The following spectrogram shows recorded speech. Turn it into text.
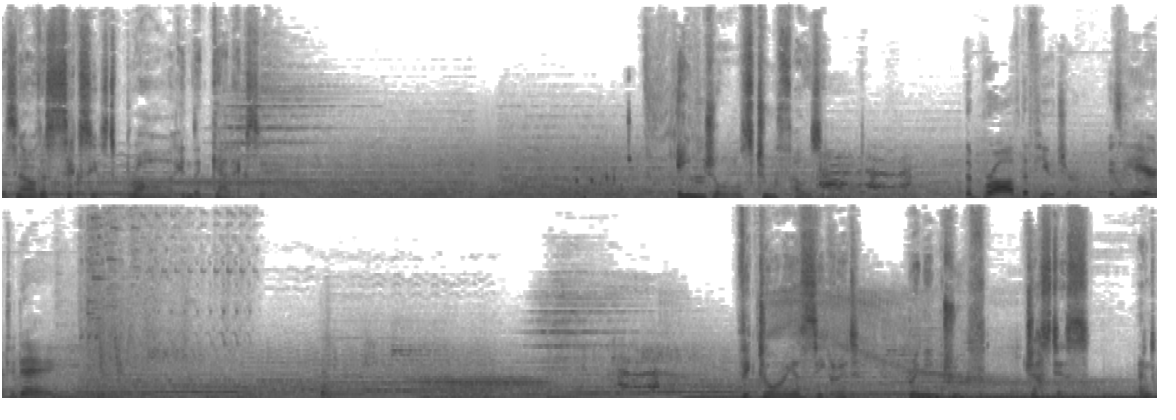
Is now the sexiest bra in the galaxy. Angels 2000. The bra of the future is here today. Victoria's Secret, bringing truth, justice, and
